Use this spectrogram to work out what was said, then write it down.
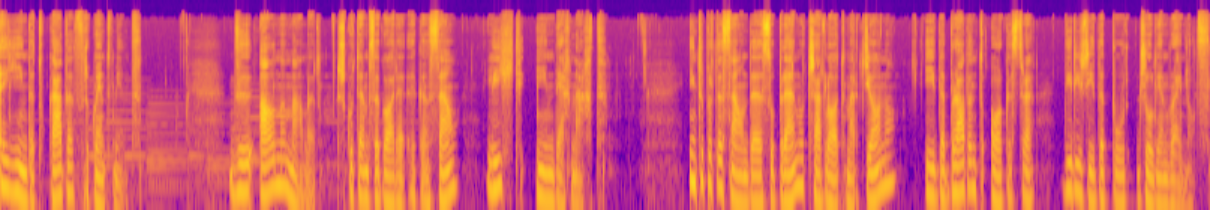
ainda tocada frequentemente. De Alma Mahler, escutamos agora a canção Licht in der Nacht. Interpretação da soprano Charlotte Margiono e da Brabant Orchestra, dirigida por Julian Reynolds.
